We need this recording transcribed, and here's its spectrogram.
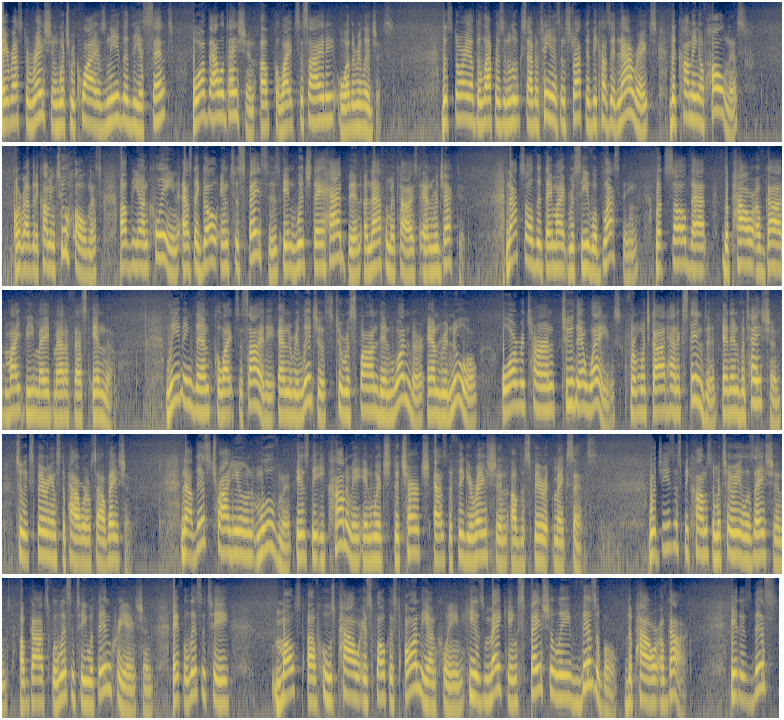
A restoration which requires neither the assent or validation of polite society or the religious. The story of the lepers in Luke 17 is instructive because it narrates the coming of wholeness, or rather the coming to wholeness, of the unclean as they go into spaces in which they had been anathematized and rejected. Not so that they might receive a blessing, but so that the power of God might be made manifest in them leaving then polite society and the religious to respond in wonder and renewal or return to their ways from which God had extended an invitation to experience the power of salvation. Now, this triune movement is the economy in which the church, as the figuration of the Spirit, makes sense where Jesus becomes the materialization of God's felicity within creation, a felicity most of whose power is focused on the unclean, he is making spatially visible the power of God. It is this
